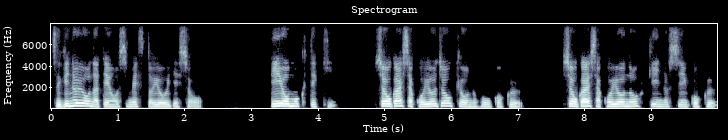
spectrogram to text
次のような点を示すと良いでしょう。利用目的、障害者雇用状況の報告、障害者雇用納付金の申告、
